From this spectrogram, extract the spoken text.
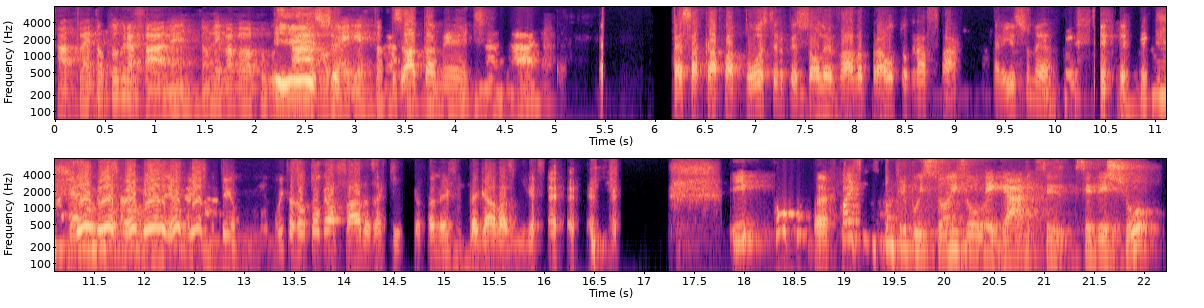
atleta autografar, né? Então levava lá para o Gustavo, Isso, aí ele Exatamente. Essa capa pôster o pessoal levava para autografar. É isso mesmo. Eu mesmo, eu mesmo, eu mesmo tenho muitas autografadas aqui, porque eu também pegava as minhas. E é. quais são as contribuições ou legado que você, que você deixou,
